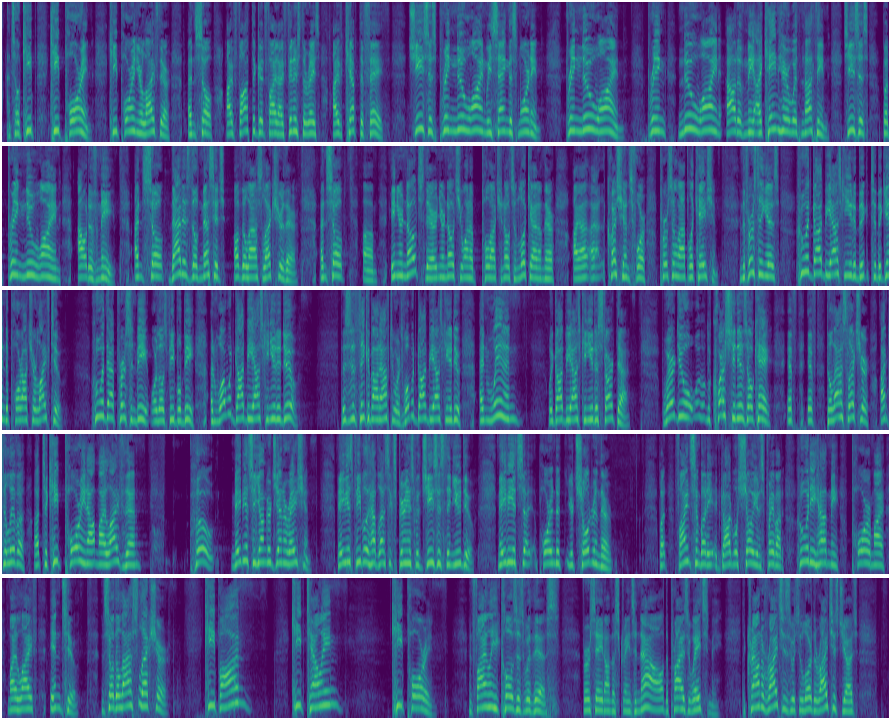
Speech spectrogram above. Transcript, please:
And so keep keep pouring. Keep pouring your life there. And so I've fought the good fight, I finished the race, I've kept the faith. Jesus, bring new wine, we sang this morning. Bring new wine. Bring new wine out of me. I came here with nothing, Jesus, but bring new wine out of me. And so that is the message of the last lecture there. And so um, in your notes there, in your notes, you want to pull out your notes and look at them there. I, I, questions for personal application. And the first thing is, who would God be asking you to, be, to begin to pour out your life to? Who would that person be or those people be? And what would God be asking you to do? This is to think about afterwards. What would God be asking you to do? And when would God be asking you to start that? where do the question is okay if if the last lecture i'm to live a, a to keep pouring out my life then who maybe it's a younger generation maybe it's people that have less experience with jesus than you do maybe it's uh, pour into your children there but find somebody and god will show you just pray about who would he have me pour my my life into and so the last lecture keep on keep telling keep pouring. And finally, he closes with this verse 8 on the screens. And now the prize awaits me the crown of righteousness, which the Lord, the righteous judge,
